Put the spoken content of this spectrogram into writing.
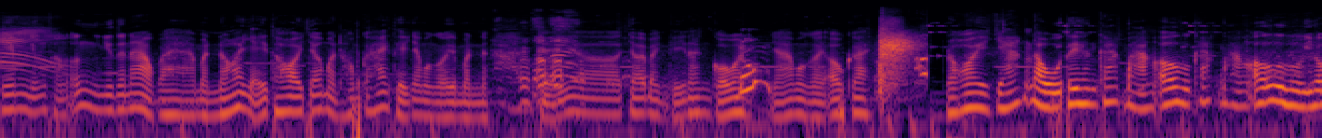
xem những phản ứng như thế nào. Và mình nói vậy thôi chứ mình không có hát thiệt nha mọi người. Mình chỉ uh, chơi bằng kỹ năng của mình. Nha mọi người ok. Rồi dáng đầu tiên các bạn. Ơi các bạn. Ơi vô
